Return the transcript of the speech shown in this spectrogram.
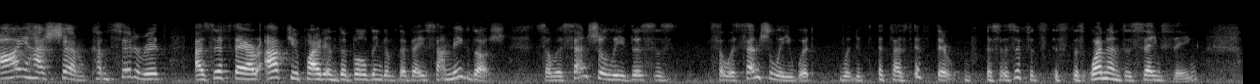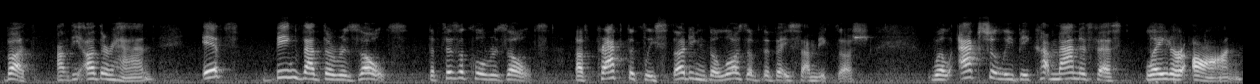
I Hashem consider it as if they are occupied in the building of the Beis Hamikdash. So essentially, this is so essentially what, it's as if it's as if it's, it's the one and the same thing. But on the other hand, if being that the results, the physical results of practically studying the laws of the Beis Hamikdash will actually become manifest later on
